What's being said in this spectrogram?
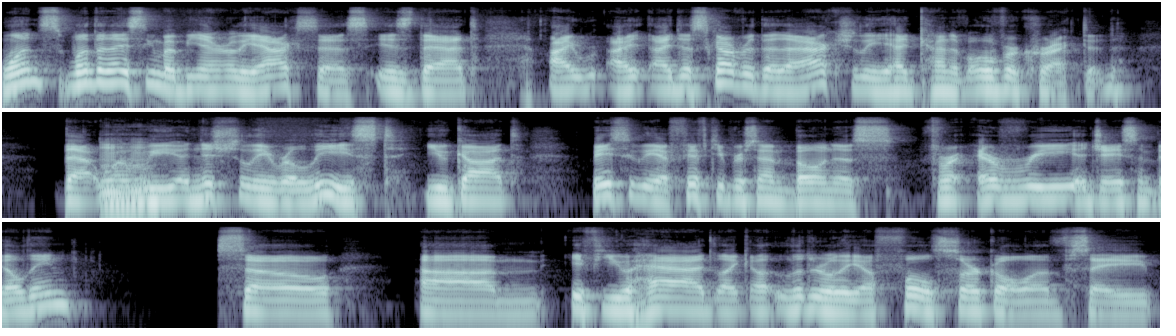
Once, one of the nice thing about being on early access is that I, I, I discovered that I actually had kind of overcorrected. That when mm-hmm. we initially released, you got basically a 50% bonus for every adjacent building. So um, if you had like a, literally a full circle of say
